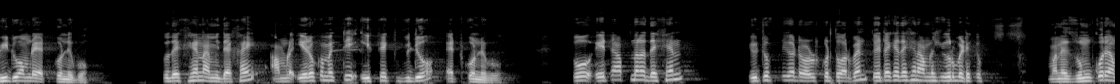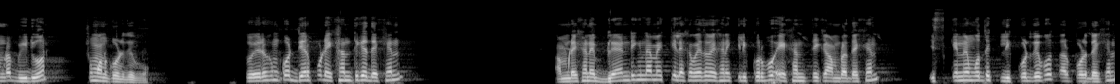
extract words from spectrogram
ভিডিও আমরা অ্যাড করে নেব। তো দেখেন আমি দেখাই, আমরা এরকম একটি ইফেক্ট ভিডিও অ্যাড করে নেব। তো এটা আপনারা দেখেন ইউটিউব থেকে ডাউনলোড করতে পারবেন। তো এটাকে দেখেন আমরা কী করব, এটাকে মানে জুম করে আমরা ভিডিওর সমান করে দেব। তো এরকম করে দেওয়ার পর এখান থেকে দেখেন আমরা এখানে ব্ল্যান্ডিং নামে একটি লেখা পেয়ে এখানে ক্লিক করব। এখান থেকে আমরা দেখেন স্ক্রিনের মধ্যে ক্লিক করে দেবো। তারপর দেখেন,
